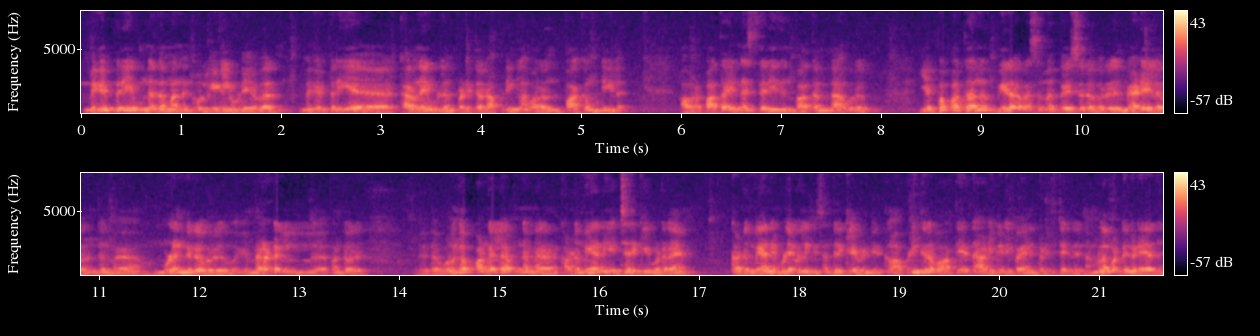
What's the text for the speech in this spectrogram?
மிகப்பெரிய உன்னதமான கொள்கைகள் உடையவர் மிகப்பெரிய கருணை உள்ளம் படைத்தவர் அப்படின்லாம் அவரை வந்து பார்க்க முடியல. அவரை பார்த்தா என்ன தெரியுதுன்னு பார்த்தோம்னா ஒரு எப்போ பார்த்தாலும் வீராவசமாக பேசுகிறவர் மேடையில் வந்து ம- முழங்குறவர் மிரட்டல் பண்ணுறவர் இதை ஒழுங்காக பண்ணலை அப்படின்னா கடுமையான எச்சரிக்கை விடுறேன். கடுமையான விளைவுகள் இங்கே சந்திக்க வேண்டியிருக்கும். அப்படிங்கிற வார்த்தையை தான் அடிக்கடி பயன்படுத்திட்டே இருக்குது. நம்மளை மட்டும் கிடையாது.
